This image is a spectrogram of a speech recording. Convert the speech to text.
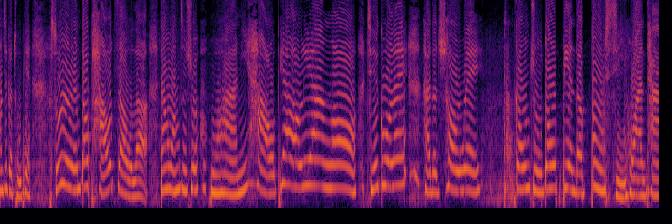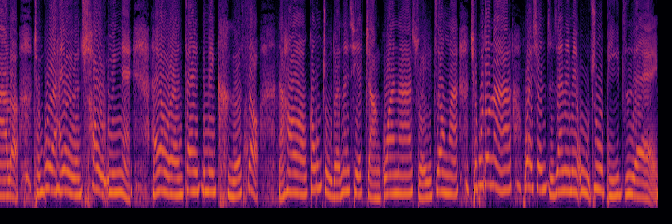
看这个图片，所有人都跑走了。当王子说：“哇，你好漂亮哦！”结果嘞，他的臭味，公主都变得不喜欢他了。全部人还有人臭晕呢，还有人在那边咳嗽。然后公主的那些长官啊、随从啊，全部都拿卫生纸在那边捂住鼻子哎。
